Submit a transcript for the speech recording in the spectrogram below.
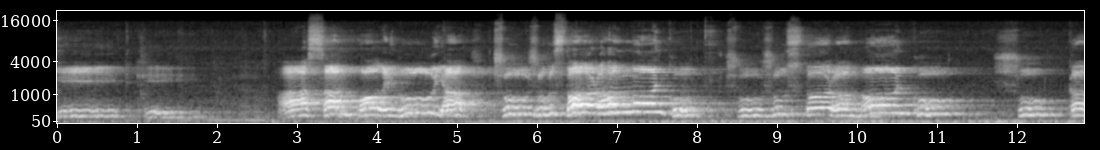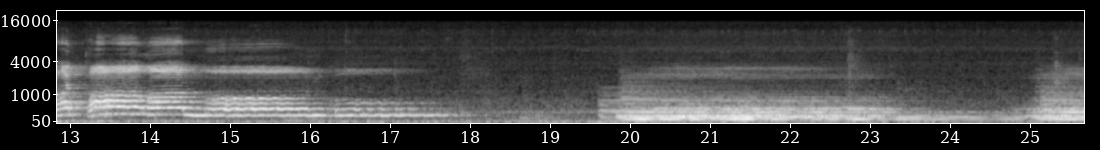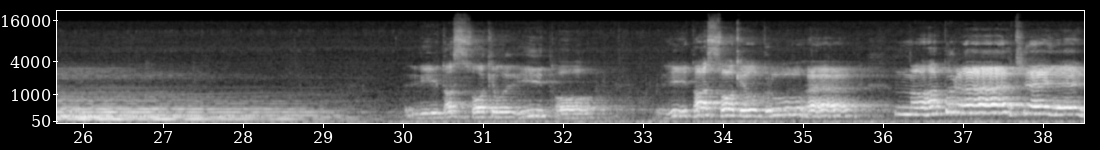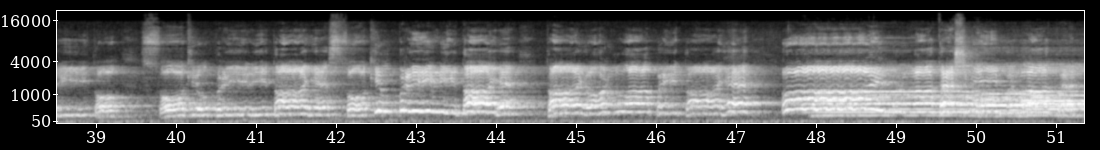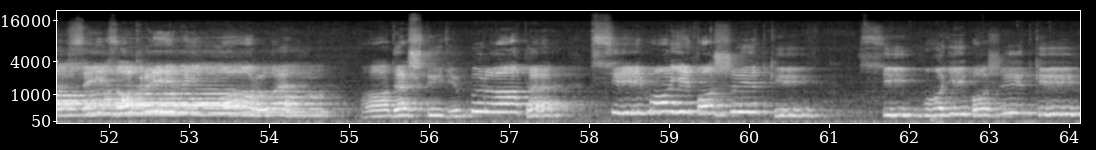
дітки. А сам полину я чужу сторононьку, в чужу сторононьку, літа сокіл друге, на третє літо сокіл прилітає, сокіл прилітає, та й орла питає. Ой, брате ж мій брате, сизокрилий орле, а де ж ти, дів, брате, всі мої пожитки, всі мої пожитки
